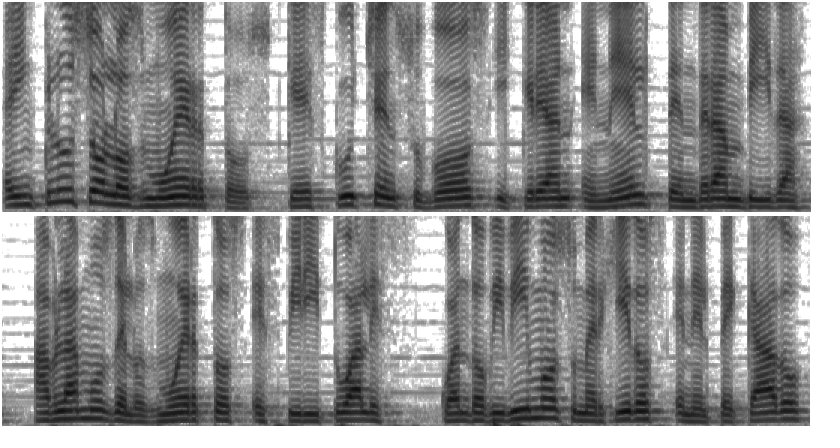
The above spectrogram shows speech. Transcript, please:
E incluso los muertos que escuchen su voz y crean en Él tendrán vida. Hablamos de los muertos espirituales. Cuando vivimos sumergidos en el pecado,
